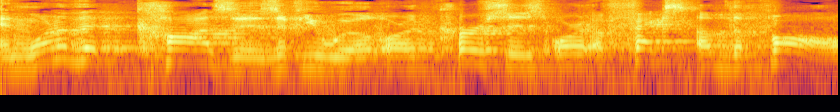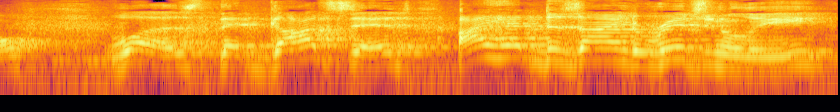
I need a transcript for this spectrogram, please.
And one of the causes, if you will, or curses or effects of the fall was that God said, I had designed originally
